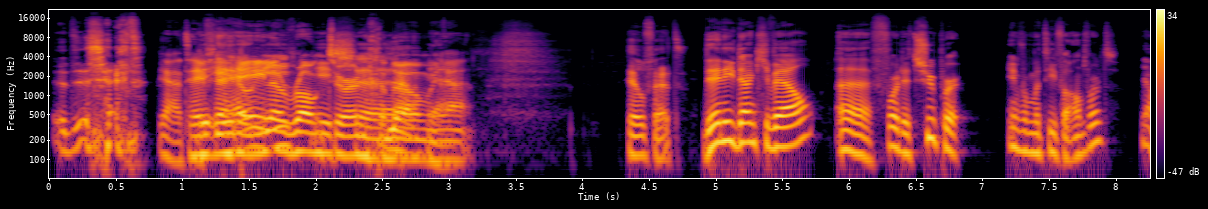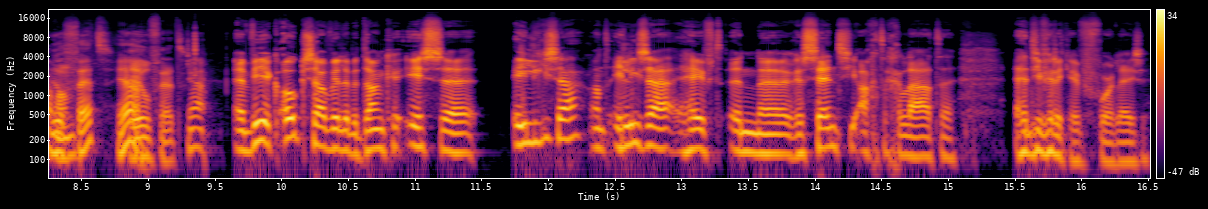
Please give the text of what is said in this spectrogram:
Het is echt ja het heeft een hele wrong is, turn eh, genomen. ja. Ja. heel vet. Danny, dankjewel eh voor dit super informatieve antwoord. Ja, Heel man. vet. Ja. Heel vet. Ja. En wie ik ook zou willen bedanken is eh, Elisa. Want Elisa heeft een eh, recensie achtergelaten. En die wil ik even voorlezen.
